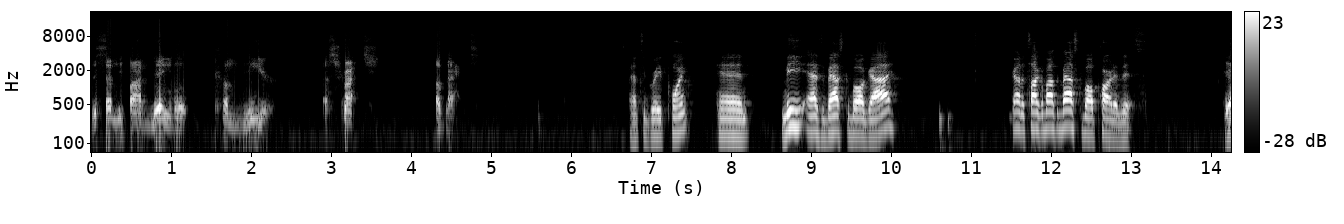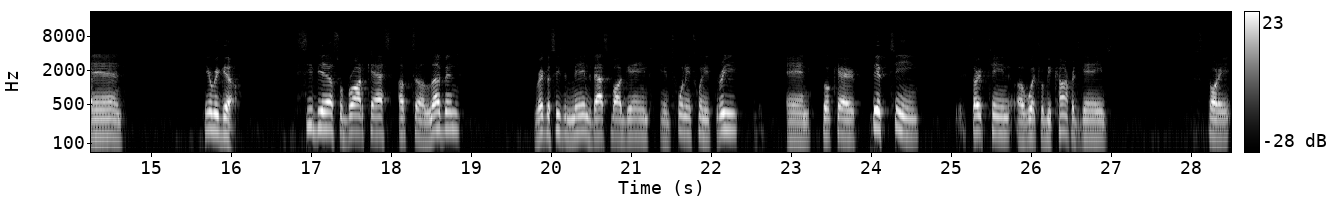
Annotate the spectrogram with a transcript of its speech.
the 75 million won't come near a scratch of that. That's a great point. And me as the basketball guy, got to talk about the basketball part of this. Yep. And here we go. CBS will broadcast up to 11 regular season men's basketball games in 2023 and will carry 15 13 of which will be conference games starting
